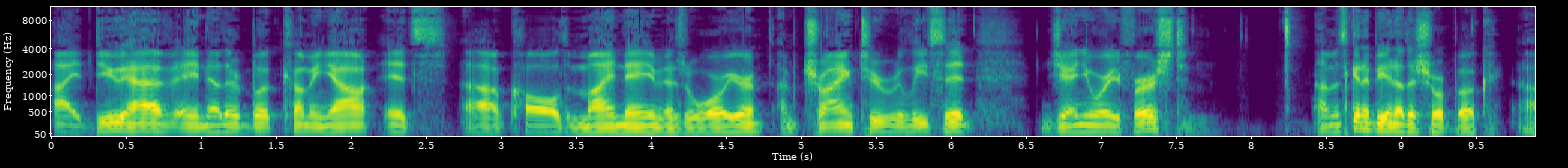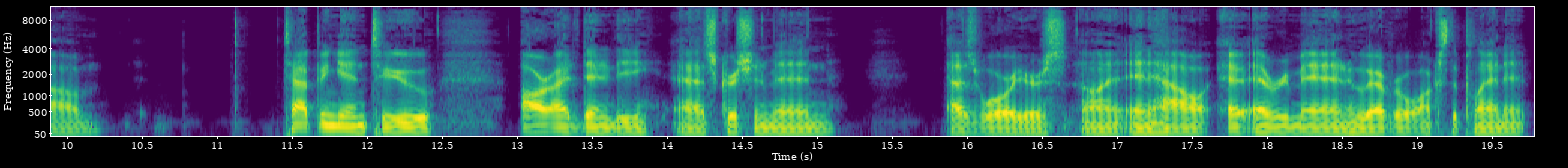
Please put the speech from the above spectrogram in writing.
I do have another book coming out. It's uh, called My Name Is Warrior. I'm trying to release it January 1st. Um, it's going to be another short book, um, tapping into our identity as Christian men as warriors uh, and how every man who ever walks the planet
